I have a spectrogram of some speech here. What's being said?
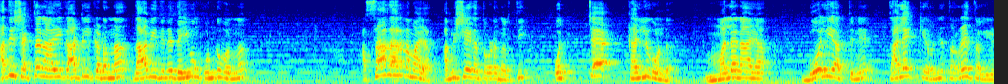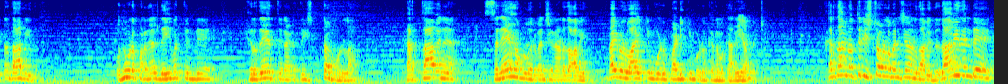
അതിശക്തനായി കാട്ടിൽ കിടന്ന ദാവീദിനെ ദൈവം കൊണ്ടുവന്ന് അസാധാരണമായ അഭിഷേകത്തോടെ നിർത്തി ഒറ്റ കല്ലുകൊണ്ട് മലനായ ഗോലിയാത്തിനെ തലയ്ക്കെറിഞ്ഞ് തറയെ തള്ളിയിട്ട ദാവീദ്. ഒന്നുകൂടെ പറഞ്ഞാൽ ദൈവത്തിന്റെ ഹൃദയത്തിനകത്ത് ഇഷ്ടമുള്ള കർത്താവിന് സ്നേഹമുള്ള ഒരു മനുഷ്യനാണ് ദാവീദ്. ബൈബിൾ വായിക്കുമ്പോഴും പഠിക്കുമ്പോഴും ഒക്കെ നമുക്ക് അറിയാൻ പറ്റും. കർത്താവിന് ഒത്തിരി ഇഷ്ടമുള്ള മനുഷ്യനാണ് ദാവീദ്. ദാവീദിന്റെ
